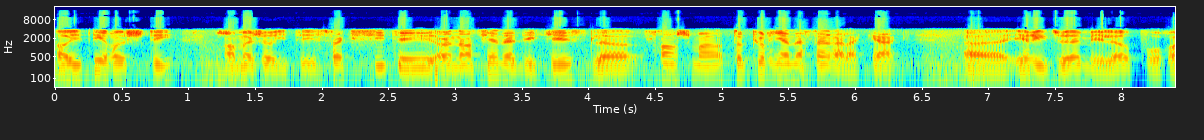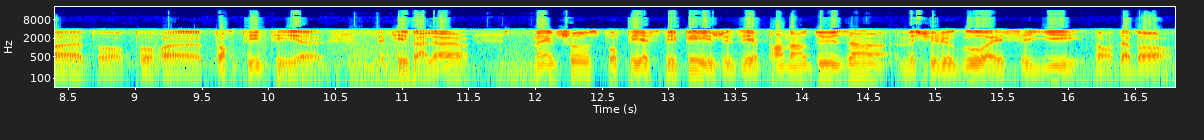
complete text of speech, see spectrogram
a été rejetée en majorité. Ça fait que si tu es un ancien adéquiste, là, franchement, t'as plus rien à faire à la CAQ. Euh, Éric Duhem est là pour, euh, pour, pour euh, porter tes, tes valeurs. Même chose pour PSPP. Je veux dire, pendant deux ans, M. Legault a essayé, bon, d'abord,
